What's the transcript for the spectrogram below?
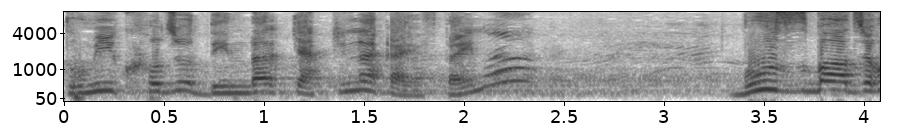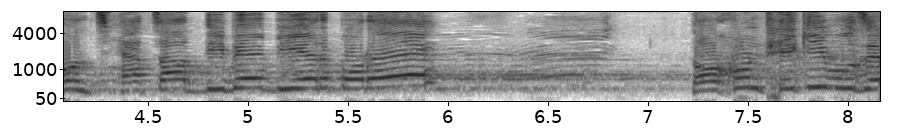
তুমি খোঁজো দিনদার ক্যাটরিনা কাইফ তাই না? বুঝবা, যখন ছেঁচা দিবে বিয়ের পরে, তখন ঠিকই বুঝে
